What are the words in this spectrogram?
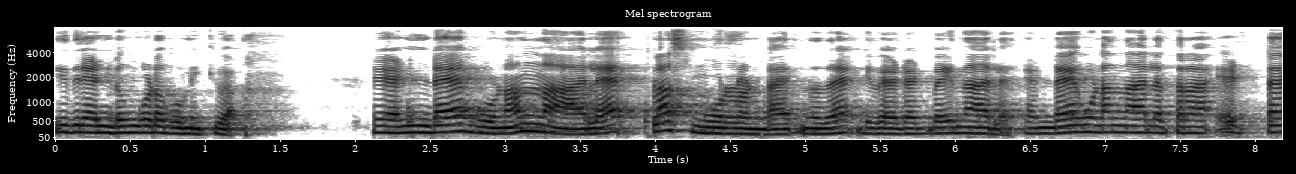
ഇത് രണ്ടും കൂടെ ഗുണിക്കുക. രണ്ട് ഗുണം നാല് പ്ലസ് മുകളിലുണ്ടായിരുന്നത് ഡിവൈഡഡ് ബൈ നാല്. രണ്ട് ഗുണം നാല് എത്ര? എട്ട്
